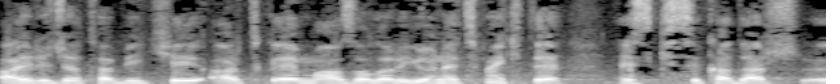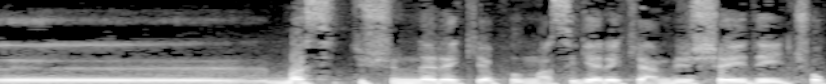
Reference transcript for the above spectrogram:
ayrıca tabii ki artık e-mağazaları yönetmek de eskisi kadar e, basit düşünülerek yapılması gereken bir şey değil. Çok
